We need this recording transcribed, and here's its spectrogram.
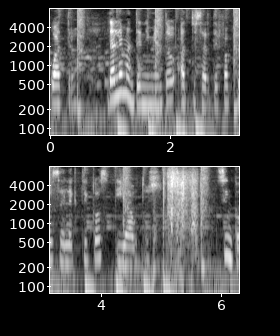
4. Dale mantenimiento a tus artefactos eléctricos y autos. 5.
